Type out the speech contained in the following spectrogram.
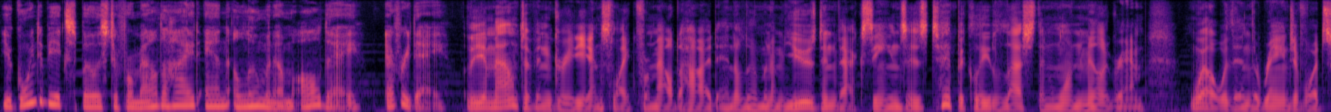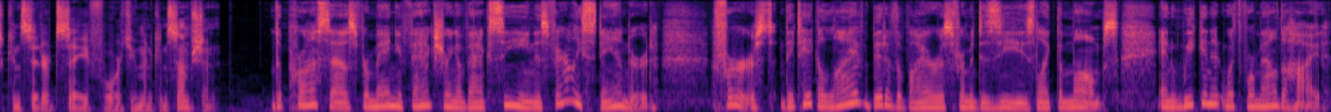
you're going to be exposed to formaldehyde and aluminum all day, every day. The amount of ingredients like formaldehyde and aluminum used in vaccines is typically less than one milligram, well within the range of what's considered safe for human consumption. The process for manufacturing a vaccine is fairly standard. First, they take a live bit of the virus from a disease like the mumps and weaken it with formaldehyde.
